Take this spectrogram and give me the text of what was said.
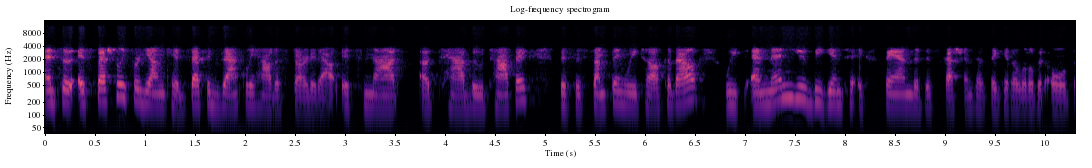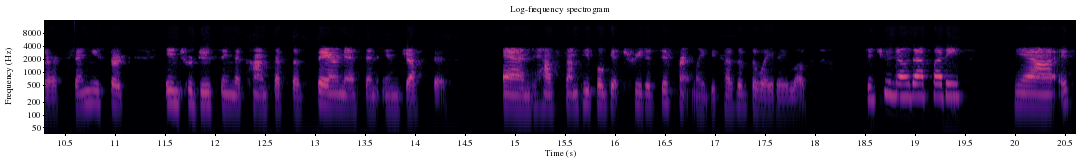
And so, especially for young kids, that's exactly how to start it out. It's not a taboo topic. This is something we talk about. We, and then you begin to expand the discussions as they get a little bit older. Then you start introducing the concept of fairness and injustice and how some people get treated differently because of the way they look. Did you know that, buddy? Yeah, it's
